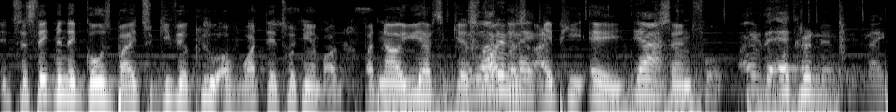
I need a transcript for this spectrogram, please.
It's a statement that goes by to give you a clue of what they're talking about. But now you have to guess what what does like- IPA Yeah. stand for. What if the acronym is like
